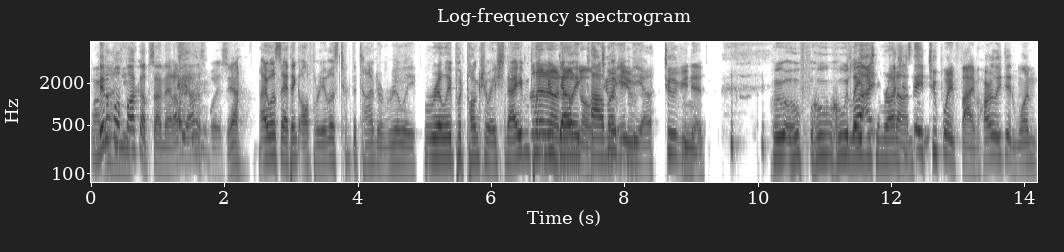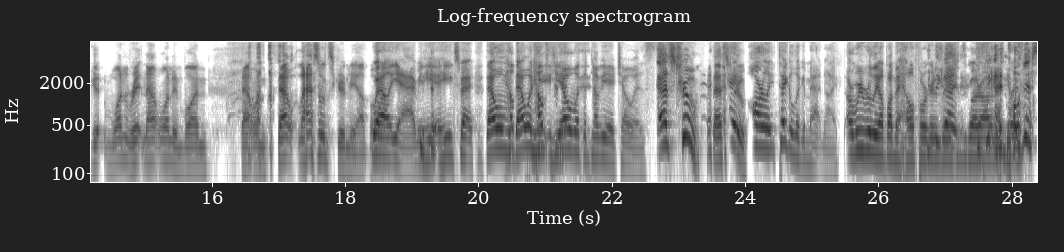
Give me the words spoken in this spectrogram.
I- minimal fuck ups on that. I'll be honest, boys. Yeah. I will say, I think all three of us took the time to really, really put punctuation. I even put no, New no, no, Delhi, no. Two comma of you- India. Two of you Ooh. did. Who who who who would Well, lazy some run I on? say 2.5. Harley did one good, one written out one and one that one. that last one screwed me up. Well, one- yeah. I mean, he he expect that one. Help- that one. helps he, to he know what the WHO is. that's true. That's Hey, true. Harley, take a look at Matt and I. Are we really up on the health You think I- organizations going you on? think I know this?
